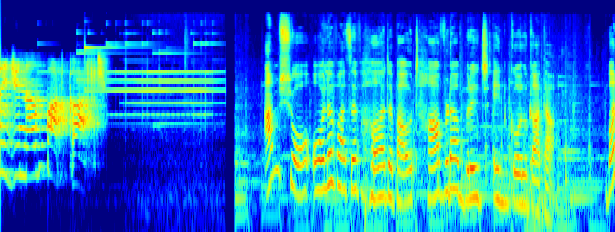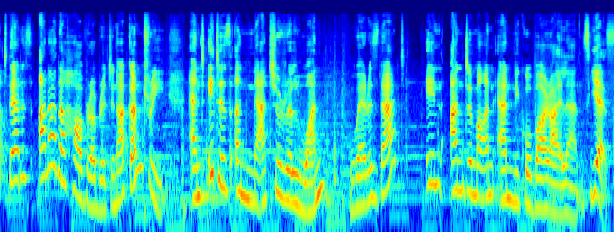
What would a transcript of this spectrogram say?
Original podcast. I'm sure all of us have heard about Howrah Bridge in Kolkata. But there is another Howrah Bridge in our country, and it is a natural one. Where is that? In Andaman and Nicobar Islands. Yes.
